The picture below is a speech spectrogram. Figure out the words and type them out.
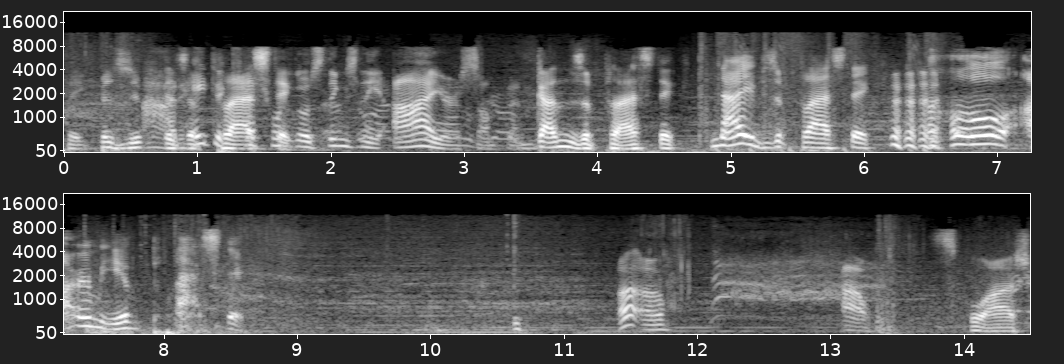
Big I'd bazookas hate of to catch one plastic, of those things in the eye or something. guns of plastic, knives of plastic, a whole army of plastic. Uh oh. Ow. Squash.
